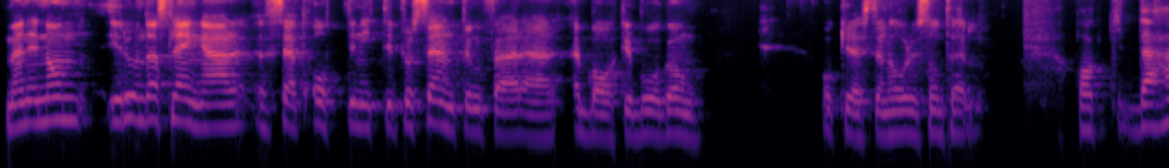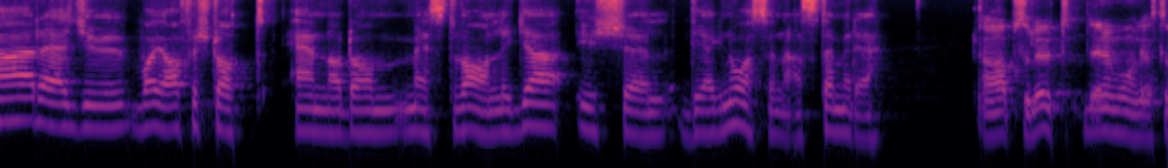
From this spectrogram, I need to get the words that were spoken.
Men i, någon, i runda slängar, säg att 80-90% ungefär är, är bakre bågång och resten horisontell. Och det här är ju vad jag har förstått en av de mest vanliga yrseldiagnoserna, stämmer det? Ja, absolut. Det är den vanligaste.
